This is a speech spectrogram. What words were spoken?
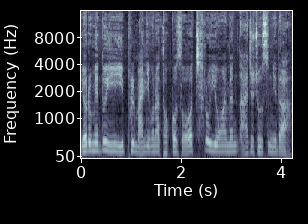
여름에도 이 잎을 말리거나 덮어서 차로 이용하면 아주 좋습니다.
